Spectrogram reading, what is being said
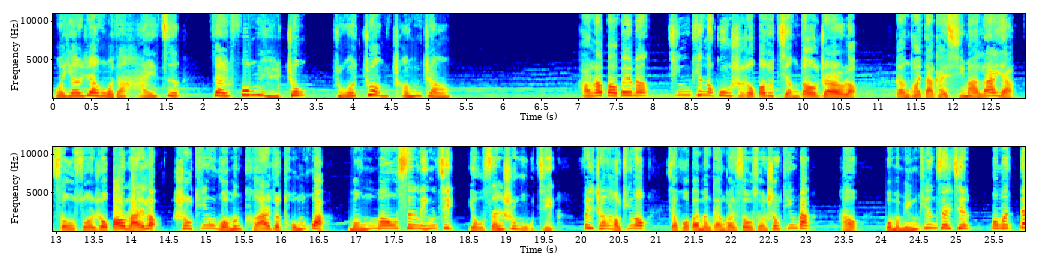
我要让我的孩子在风雨中茁壮成长。好了，宝贝们，今天的故事肉包就讲到这儿了。赶快打开喜马拉雅，搜索“肉包来了”，收听我们可爱的童话《萌猫森林记》，有三十五集，非常好听哦。小伙伴们，赶快搜索收听吧！好，我们明天再见，么么哒。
